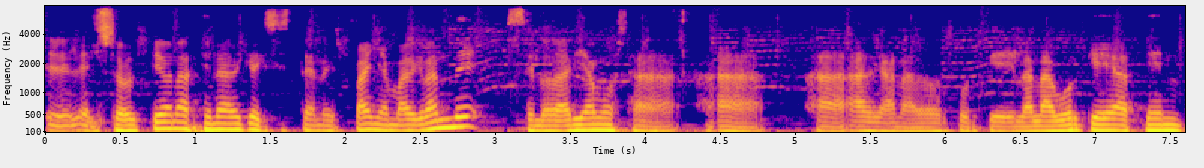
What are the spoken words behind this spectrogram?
el, sorteo nacional que existe en España más grande se lo daríamos al ganador, porque la labor que hacen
